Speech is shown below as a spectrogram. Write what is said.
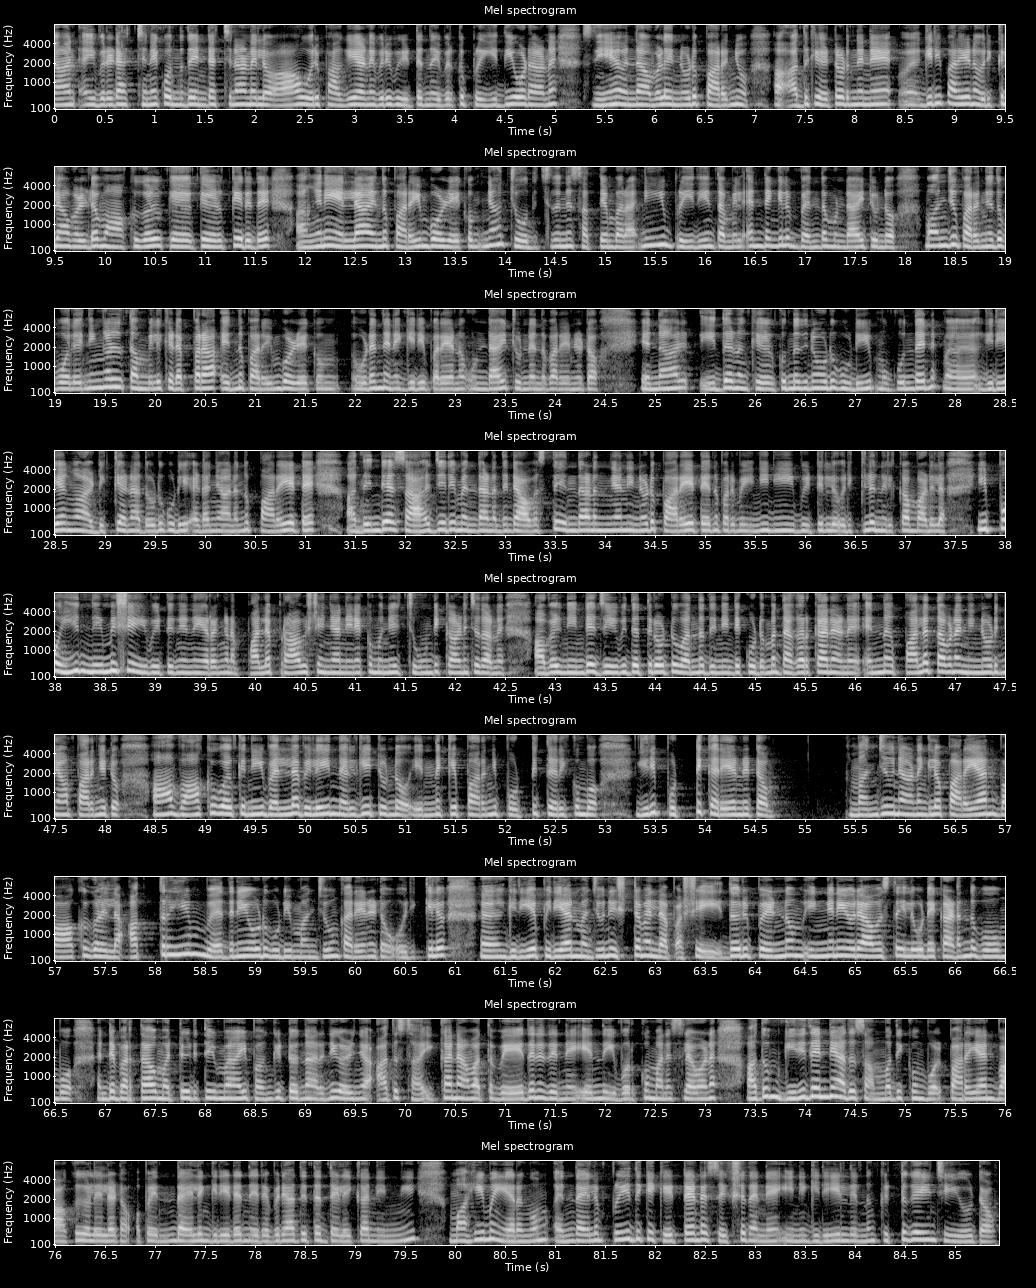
ഞാൻ ഇവരുടെ അച്ഛനെ കൊന്നത് എന്റെ അച്ഛനാണല്ലോ. ആ ഒരു പകയാണ് ഇവർ വീട്ടിൽ നിന്ന് ഇവർക്ക് പ്രീതിയോടാണ് സ്നേഹം എന്ന് അവൾ എന്നോട് പറഞ്ഞു. അത് കേട്ട ഉടനെ തന്നെ ഗിരി പറയണം ഒരിക്കലും അവളുടെ വാക്കുകൾ കേൾക്കരുത്. അങ്ങനെയല്ല എന്ന് പറയുമ്പോഴേക്കും ഞാൻ ചോദിച്ചതിന് സത്യം പറ. നീയും പ്രീതിയും തമ്മിൽ എന്തെങ്കിലും ബന്ധമുണ്ടായിട്ടുണ്ടോ? മഞ്ജു പറഞ്ഞതുപോലെ നിങ്ങൾ തമ്മിൽ കിടപ്പറ എന്ന് പറയുമ്പോഴേക്കും ഉടൻ തന്നെ ഗിരി പറയണം ഉണ്ടായിട്ടുണ്ടെന്ന് പറയണം കേട്ടോ. എന്നാൽ ഇതാണ് കേൾക്കുന്നതിനോടുകൂടി മുകുന്ദൻ ഗിരിയെ അങ്ങ് അടിക്കുകയാണ് അതോടുകൂടി എടാ ഞാനൊന്ന് പറയട്ടെ. അതിന്റെ സാഹചര്യം എന്താണ്? അതിന്റെ അവസ്ഥ അവസ്ഥ എന്താണെന്ന് ഞാൻ എന്നോട് പറയട്ടെ എന്ന് പറയുമ്പോൾ ഇനി നീ ഈ വീട്ടിൽ ഒരിക്കലും നിൽക്കാൻ പാടില്ല. ഇപ്പോൾ ഈ നിമിഷം ഈ വീട്ടിൽ നിന്ന് ഇറങ്ങണം. പല പ്രാവശ്യം ഞാൻ നിനക്ക് മുന്നിൽ ചൂണ്ടിക്കാണിച്ചതാണ്. അവൾ നിന്റെ ജീവിതത്തിലോട്ട് വന്നത് നിന്റെ കുടുംബം തകർക്കാനാണ് എന്ന് പല തവണ നിന്നോട് ഞാൻ പറഞ്ഞിട്ടോ. ആ വാക്കുകൾക്ക് നീ വല്ല വിലയും നൽകിയിട്ടുണ്ടോ എന്നൊക്കെ പറഞ്ഞ് പൊട്ടിത്തെറിക്കുമ്പോൾ ഗിരി പൊട്ടിക്കരയാണ് കേട്ടോ. മഞ്ജുവിനാണെങ്കിലോ പറയാൻ വാക്കുകളില്ല. അത്രയും വേദനയോടുകൂടി മഞ്ജുവും കരയാനായിട്ട് ഒരിക്കലും ഗിരിയെ പിരിയാൻ മഞ്ജുവിന് ഇഷ്ടമല്ല. പക്ഷേ ഇതൊരു പെണ്ണും ഇങ്ങനെയൊരു അവസ്ഥയിലൂടെ കടന്നു പോകുമ്പോൾ എന്റെ ഭർത്താവ് മറ്റൊരുത്തിയുമായി പങ്കിട്ടെന്ന് അറിഞ്ഞു കഴിഞ്ഞാൽ അത് സഹിക്കാനാവാത്ത വേദന തന്നെ എന്ന് ഇവർക്കും മനസ്സിലാവാണ്. അതും ഗിരി തന്നെ അത് സമ്മതിക്കുമ്പോൾ പറയാൻ വാക്കുകളില്ല കേട്ടോ. അപ്പോൾ എന്തായാലും ഗിരിയുടെ നിരപരാധിത്വം തെളിയിക്കാൻ ഇനി മഹിമ ഇറങ്ങും. എന്തായാലും പ്രീതിക്ക് കിട്ടേണ്ട ശിക്ഷ തന്നെ ഇനി ഗിരിയിൽ നിന്നും കിട്ടുകയും ചെയ്യൂ যাও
